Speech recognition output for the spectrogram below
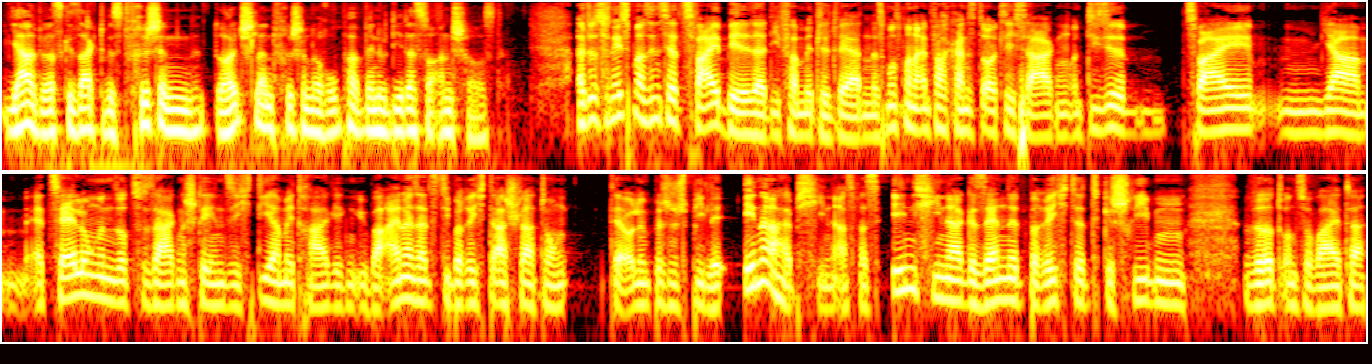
Ja, du hast gesagt, du bist frisch in Deutschland, frisch in Europa, wenn du dir das so anschaust. Also zunächst mal sind es ja zwei Bilder, die vermittelt werden. Das muss man einfach ganz deutlich sagen. Und diese zwei ja, Erzählungen sozusagen stehen sich diametral gegenüber. Einerseits die Berichterstattung der Olympischen Spiele innerhalb Chinas, was in China gesendet, berichtet, geschrieben wird und so weiter.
